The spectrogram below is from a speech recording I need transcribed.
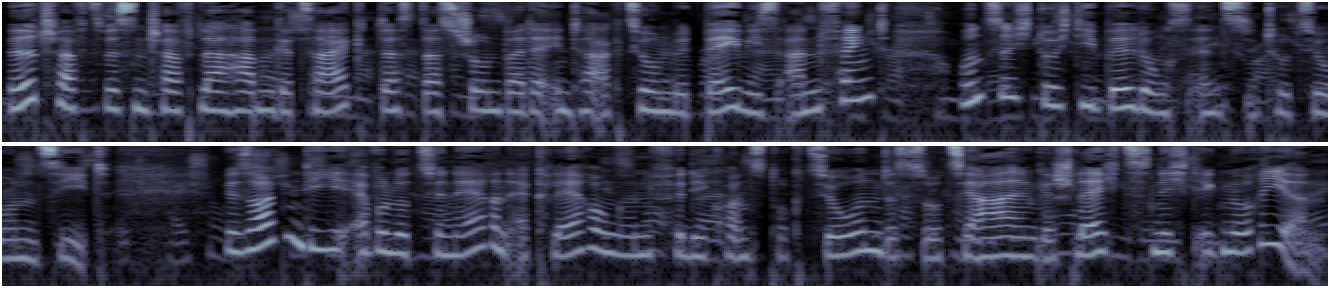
Wirtschaftswissenschaftler haben gezeigt, dass das schon bei der Interaktion mit Babys anfängt und sich durch die Bildungsinstitutionen zieht. Wir sollten die evolutionären Erklärungen für die Konstruktion des sozialen Geschlechts nicht ignorieren.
